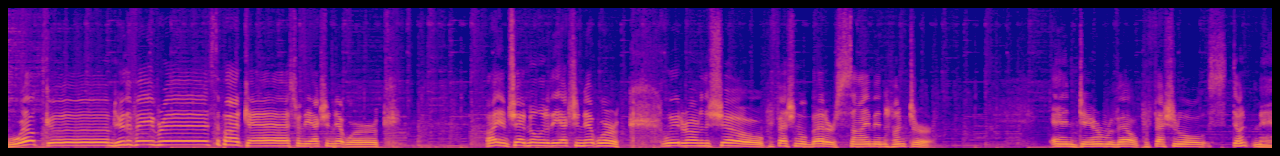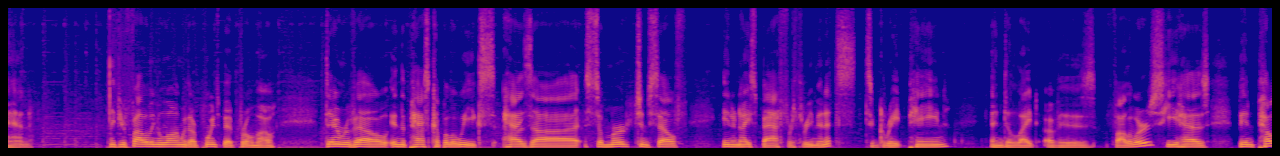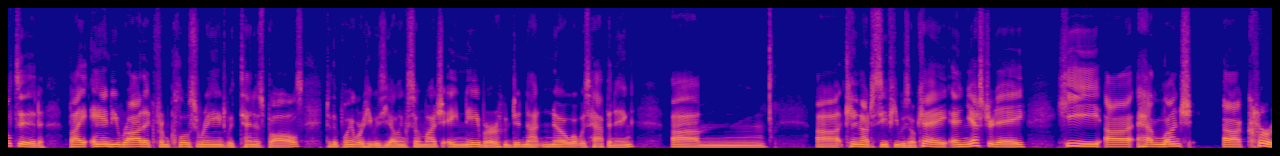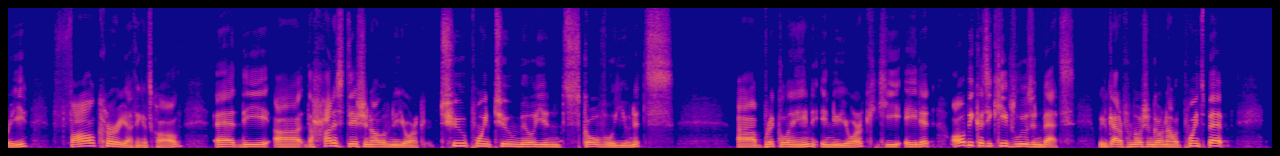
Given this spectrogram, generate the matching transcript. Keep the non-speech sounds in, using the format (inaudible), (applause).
Welcome to the favorites, the podcast from the Action Network. I am Chad Millman of the Action Network. Later on in the show, professional better Simon Hunter and Darren Rovell, professional stuntman. If you're following along with our PointsBet promo, Darren Rovell in the past couple of weeks has uh, submerged himself in an ice bath for three minutes to great pain and delight of his followers. He has been pelted by Andy Roddick from close range with tennis balls to the point where he was yelling so much a neighbor who did not know what was happening um, uh, came out to see if he was okay. And yesterday he uh, had lunch uh, curry, phaal curry, I think it's called. At the uh, the hottest dish in all of New York, 2.2 million Scoville units uh, Brick Lane in New York. He ate it, all because he keeps losing bets. We've got a promotion going on with PointsBet.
